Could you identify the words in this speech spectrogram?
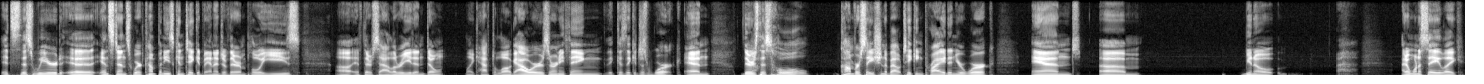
It's this weird uh, instance where companies can take advantage of their employees uh, if they're salaried and don't like have to log hours or anything because they could just work. And there's this whole conversation about taking pride in your work and um you know I don't want to say like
